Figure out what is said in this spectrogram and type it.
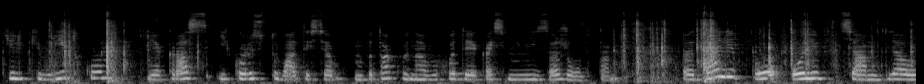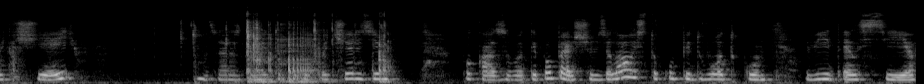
тільки влітку якраз і користуватися, бо так вона виходить якась мені зажовта. Е, Далі по олівцям для очей. Зараз давайте буду по черзі показувати. По-перше, взяла ось таку підводку від LCF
